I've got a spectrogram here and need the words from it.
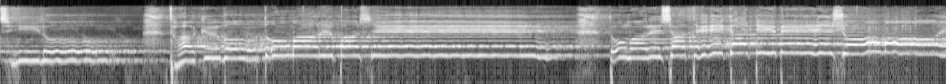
ছিল। থাকব তোমার পাশে। তোমার সাথে কাটিবে সময়।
